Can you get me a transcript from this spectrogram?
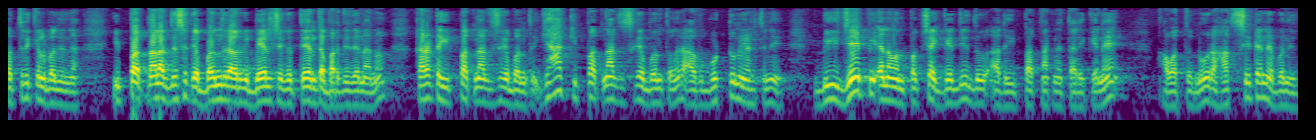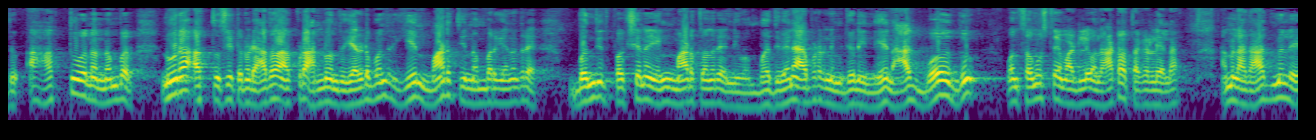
ಪತ್ರಿಕೆಯಲ್ಲಿ ಬಂದಿದ್ದೆ ಇಪ್ಪತ್ನಾಲ್ಕು ದಿವಸಕ್ಕೆ ಬಂದರೆ ಅವ್ರಿಗೆ ಬೇಲ್ ಸಿಗುತ್ತೆ ಅಂತ ಬರೆದಿದ್ದೆ ನಾನು. ಕರೆಕ್ಟ್ ಇಪ್ಪತ್ನಾಲ್ಕು ದಿವಸಕ್ಕೆ ಬಂತು. ಯಾಕೆ ಇಪ್ಪತ್ನಾಲ್ಕು ದಿವಸಕ್ಕೆ ಬಂತು ಅಂದರೆ ಅದು ಗುಟ್ಟುನು ಹೇಳ್ತೀನಿ. ಬಿ ಜೆ ಪಿ ಅನ್ನೋ ಒಂದು ಪಕ್ಷ ಗೆದ್ದಿದ್ದು ಅದು ಇಪ್ಪತ್ನಾಲ್ಕನೇ ತಾರೀಕೇನೆ ಅವತ್ತು ನೂರ ಹತ್ತು ಸೀಟನ್ನೇ ಬಂದಿದ್ದು. ಆ ಹತ್ತು ಅನ್ನೋ ನಂಬರ್ ನೂರ ಹತ್ತು ಸೀಟು ನೋಡಿ ಅದು ಕೂಡ ಹನ್ನೊಂದು, ಎರಡು ಬಂದರೆ ಏನು ಮಾಡ್ತೀನಿ ನಂಬರ್ಗೆ ಏನಂದರೆ ಬಂದಿದ್ದ ಪಕ್ಷನ ಹೆಂಗೆ ಮಾಡ್ತು ಅಂದರೆ, ನೀವು ಮದುವೆನೇ ಆಗ್ಬಿಟ್ರೆ ನಿಮ್ಮ ಜೀವನ ಇನ್ನೇನು ಆಗ್ಬೋದು. ಒಂದು ಸಂಸ್ಥೆ ಮಾಡಲಿ, ಒಂದು ಆಟೋ ತಗೊಳ್ಳಿ ಅಲ್ಲ. ಆಮೇಲೆ ಅದಾದಮೇಲೆ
